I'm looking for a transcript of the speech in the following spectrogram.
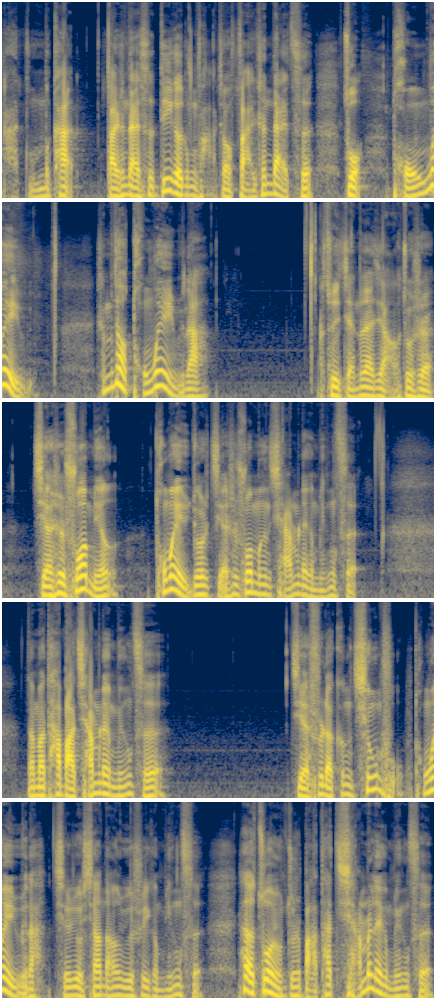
啊，我们看反身代词，第一个用法叫反身代词做同位语。什么叫同位语呢？最简单来讲，就是解释说明。同位语就是解释说明前面那个名词。那么它把前面那个名词解释的更清楚。同位语呢，其实就相当于是一个名词，它的作用就是把它前面那个名词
